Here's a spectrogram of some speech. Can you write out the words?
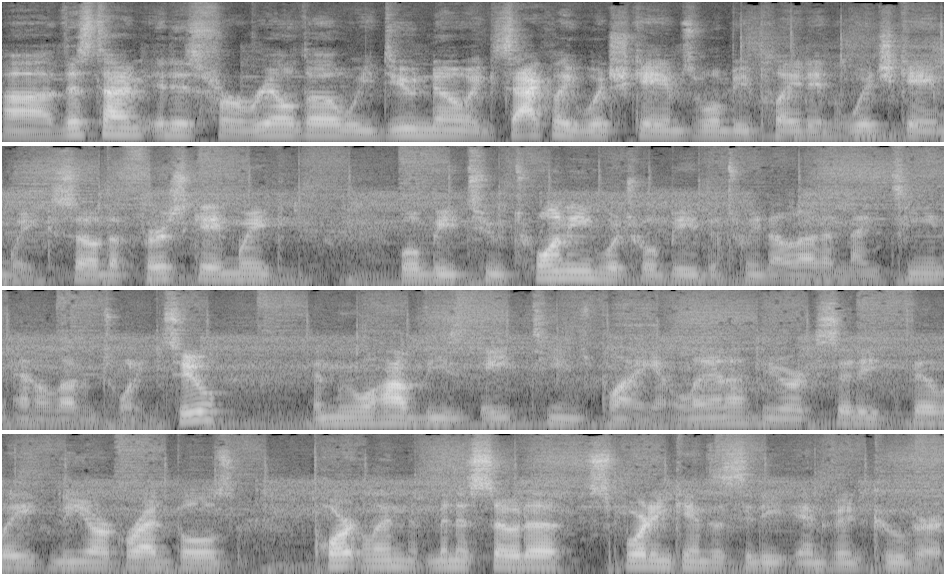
Uh, this time it is for real though. We do know exactly which games will be played in which game week. So the first game week will be 220, which will be between 11:19 and 11:22, and we will have these eight teams playing: Atlanta, New York City, Philly, New York Red Bulls, Portland, Minnesota, Sporting Kansas City, and Vancouver.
